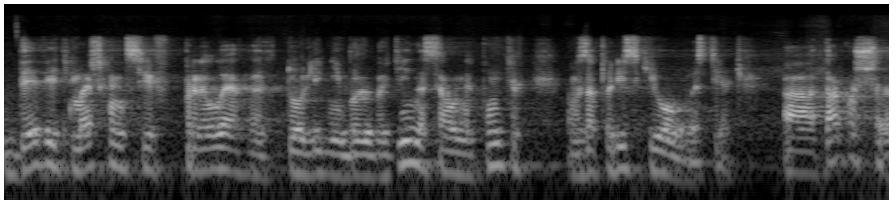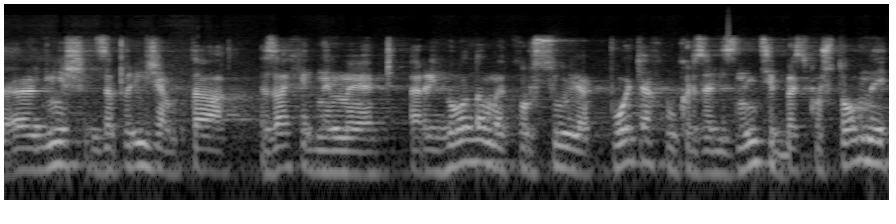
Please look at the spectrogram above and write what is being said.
9 мешканців прилеглих до лінії бойових дій населених пунктів в Запорізькій області. А також е, між Запоріжжям та західними регіонами курсує потяг Укрзалізниці безкоштовний,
